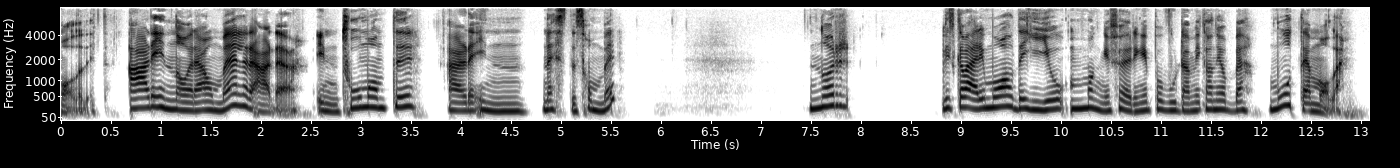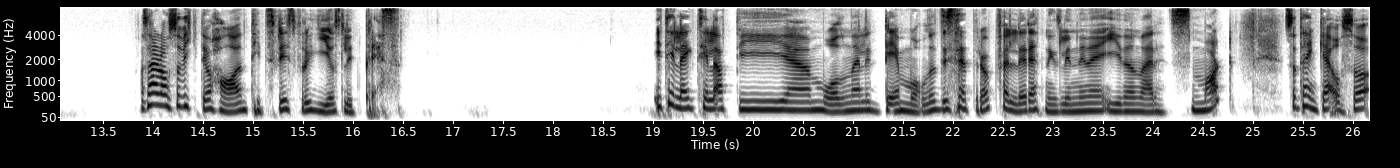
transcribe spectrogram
målet ditt? Er det innen året er omme, eller er det innen to måneder? Er det innen neste sommer? Når vi skal være i mål, det gir jo mange føringer på hvordan vi kan jobbe mot det målet. Og så er det også viktig å ha en tidsfrist for å gi oss litt press. I tillegg til at de eh, målene, eller det målet du setter opp, følger retningslinjene i den der SMART, så tenker jeg også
